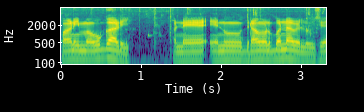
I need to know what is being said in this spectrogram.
પાણીમાં ઓગાળી અને એનું દ્રાવણ બનાવેલું છે.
